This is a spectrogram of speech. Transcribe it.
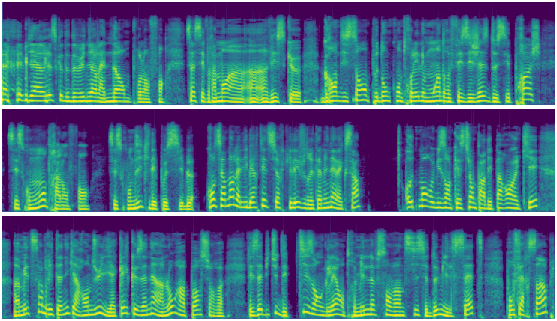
eh bien, risque de devenir la norme pour l'enfant. Ça, c'est vraiment un, un- un risque grandissant. On peut donc contrôler le moindre fait et geste de ses proches. C'est ce qu'on montre à l'enfant. C'est ce qu'on dit qu'il est possible. Concernant la liberté de circuler, je voudrais terminer avec ça. Hautement remise en question par des parents inquiets, un médecin britannique a rendu il y a quelques années un long rapport sur les habitudes des petits Anglais entre 1926 et 2007. Pour faire simple,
